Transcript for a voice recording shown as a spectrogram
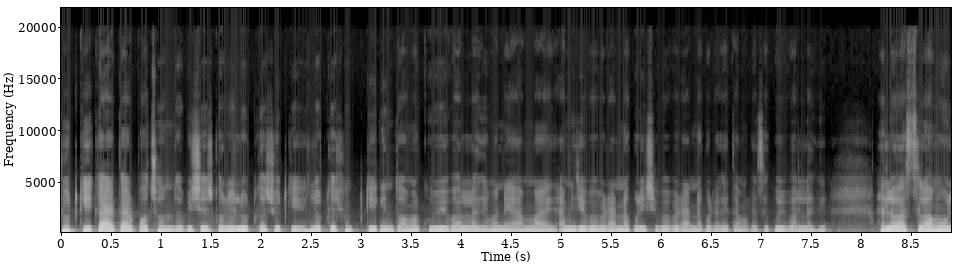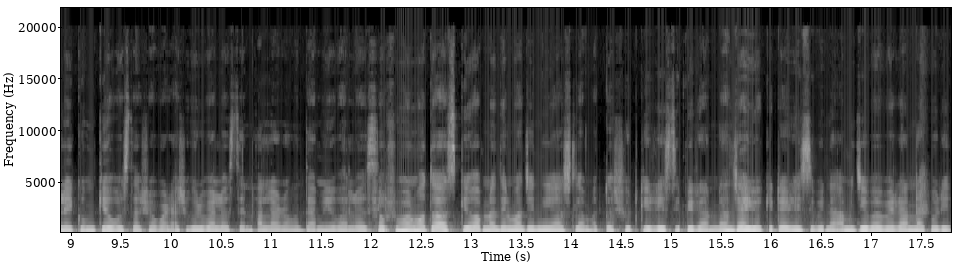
শুটকি কার কার পছন্দ? বিশেষ করে লটকা শুটকি। লটকা শুটকি কিন্তু আমার খুবই ভালো লাগে। মানে আমার, আমি যেভাবে রান্না করি, সেভাবে রান্না করে খেতে আমার কাছে খুবই ভালো লাগে। হ্যালো আসসালামু আলাইকুম। কী অবস্থা সবার? আশা করি ভালো আছেন। আল্লাহর রহমতে আমিও ভালো আছি। সবসময়ের মতো আজকেও আপনাদের মাঝে নিয়ে আসলাম একটা শুটকির রেসিপি রান্না। যাই হোক, এটা রেসিপি না। আমি যেভাবে রান্না করি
